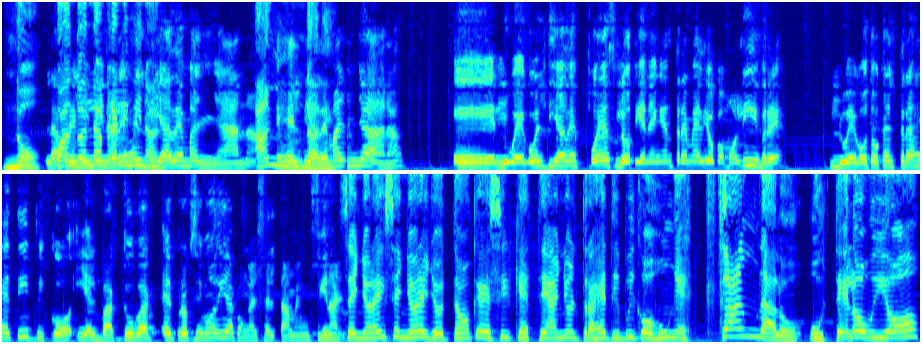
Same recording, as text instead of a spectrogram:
No. La ¿Cuándo es la preliminar preliminar? el día de mañana. Es el día de mañana. Eh, luego el día después lo tienen entre medio como libre. Luego toca el traje típico y el back to back el próximo día con el certamen final. Señoras y señores, yo tengo que decir que este año el traje típico es un escándalo. Usted lo vio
